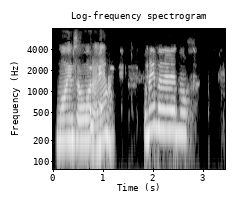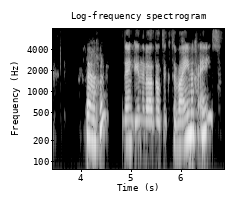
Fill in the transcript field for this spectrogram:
Mooi om te horen, okay. ja. Voor mij hebben we nog vragen. Ik denk inderdaad dat ik te weinig eet.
